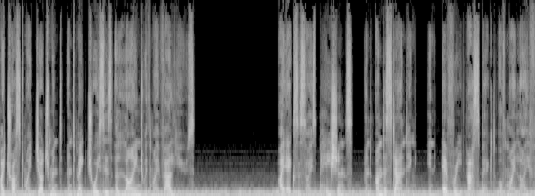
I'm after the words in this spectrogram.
I trust my judgment and make choices aligned with my values. I exercise patience and understanding in every aspect of my life.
